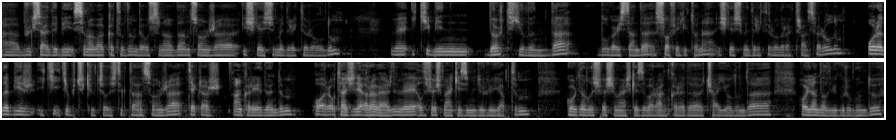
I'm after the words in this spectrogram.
e, Brüksel'de bir sınava katıldım ve o sınavdan sonra iş geliştirme direktörü oldum. Ve 2004 yılında Bulgaristan'da Sofia Hilton'a iş geliştirme direktörü olarak transfer oldum. Orada bir, iki, iki buçuk yıl çalıştıktan sonra tekrar Ankara'ya döndüm. O ara otelciliğe ara verdim ve alışveriş merkezi müdürlüğü yaptım. Gordon Alışveriş Merkezi var Ankara'da, Çay yolunda. Hollandalı bir grubundu.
